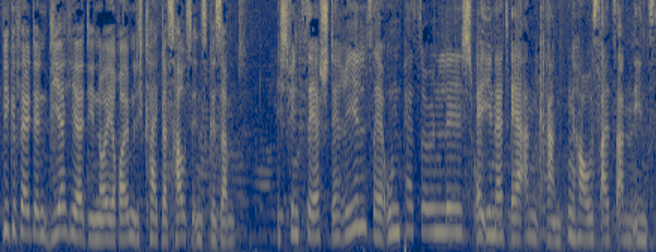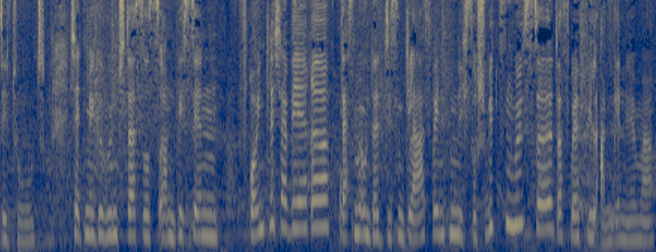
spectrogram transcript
Wie gefällt denn dir hier die neue Räumlichkeit, das Haus insgesamt? Ich finde es sehr steril, sehr unpersönlich, erinnert eher an ein Krankenhaus als an ein Institut. Ich hätte mir gewünscht, dass es ein bisschen freundlicher wäre, dass man unter diesen Glaswänden nicht so schwitzen müsste. Das wäre viel angenehmer.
